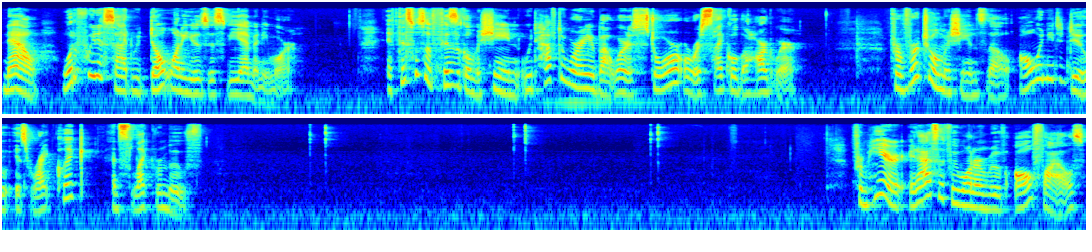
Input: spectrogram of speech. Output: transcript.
Now, what if we decide we don't want to use this VM anymore? If this was a physical machine, we'd have to worry about where to store or recycle the hardware. For virtual machines, though, all we need to do is right-click and select Remove. From here, it asks if we want to remove all files,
